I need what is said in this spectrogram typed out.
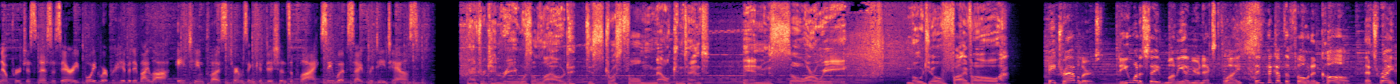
No purchase necessary. Void where prohibited by law. 18 plus terms and conditions apply. See website for details. Patrick Henry was a loud, distrustful malcontent. And so are we. Mojo 50. Hey, travelers, do you want to save money on your next flight? Then pick up the phone and call. That's right,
